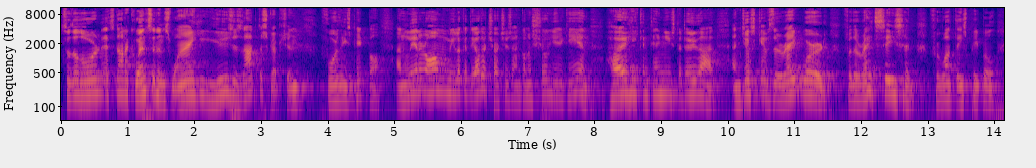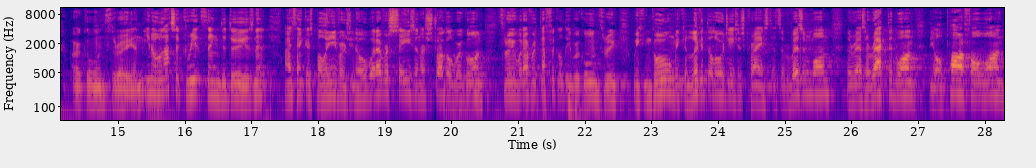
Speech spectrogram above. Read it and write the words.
So the Lord, it's not a coincidence why He uses that description for these people. And later on, when we look at the other churches, I'm going to show you again how he continues to do that and just gives the right word for the right season for what these people are going through. And, you know, that's a great thing to do, isn't it? I think as believers, you know, whatever season or struggle we're going through, whatever difficulty we're going through, we can go and we can look at the Lord Jesus Christ as the risen one, the resurrected one, the all powerful one,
